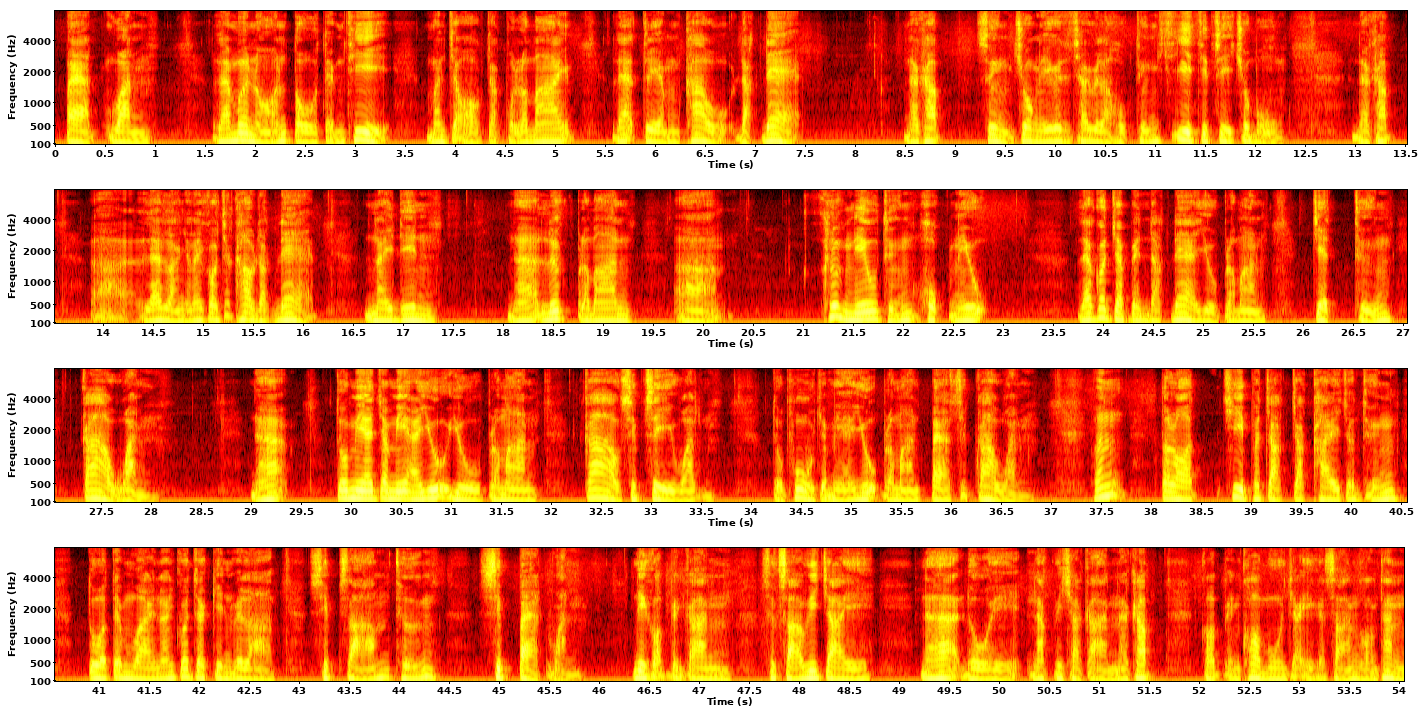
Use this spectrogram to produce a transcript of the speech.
8 วัน และเมื่อหนอนโตเต็มที่ มันจะออกจากผลไม้ และเตรียมเข้าดักแด้นะครับ ซึ่งช่วงนี้ก็จะใช้เวลา 6 ถึง 24 ชั่วโมงนะครับและหลังจากนั้นก็จะเข้าดักแด้ในดินนะลึกประมาณครึ่งนิ้วถึง 6 นิ้ว แล้วก็จะเป็นดักแด้อยู่ประมาณ 7 ถึง 9 วันนะฮะตัวเมียจะมีอายุอยู่ประมาณ 94 วัน ตัวผู้จะมีอายุประมาณ 89 วัน เพราะฉะนั้นตลอดชีพจักจากไข่จนถึงตัวเต็มวัยนั้นก็จะกินเวลา 13 ถึง 18 วัน นี่ก็เป็นการศึกษาวิจัยนะฮะโดยนักวิชาการนะครับ ก็เป็นข้อมูลจากเอกสารของท่าน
